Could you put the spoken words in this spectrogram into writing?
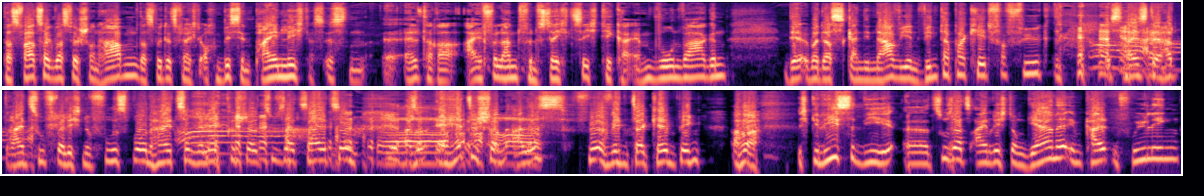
das Fahrzeug, was wir schon haben, das wird jetzt vielleicht auch ein bisschen peinlich. Das ist ein äh, älterer Eifeland 560 TKM Wohnwagen der über das Skandinavien Winterpaket verfügt. Das heißt, er hat rein zufällig eine Fußbodenheizung, elektrische Zusatzheizung. Also er hätte schon alles für Wintercamping. Aber ich genieße die äh, Zusatzeinrichtung gerne im kalten Frühling,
